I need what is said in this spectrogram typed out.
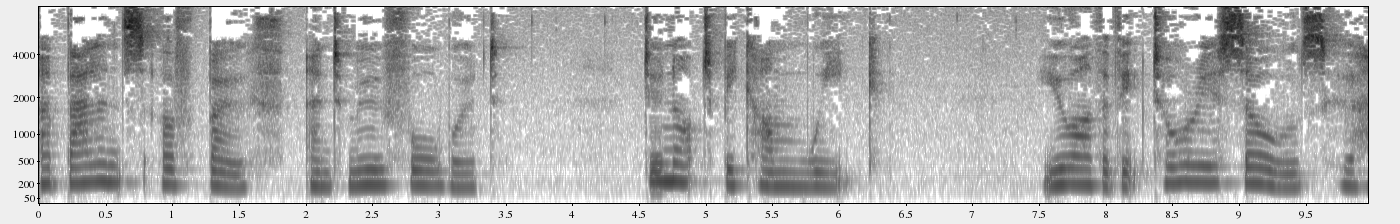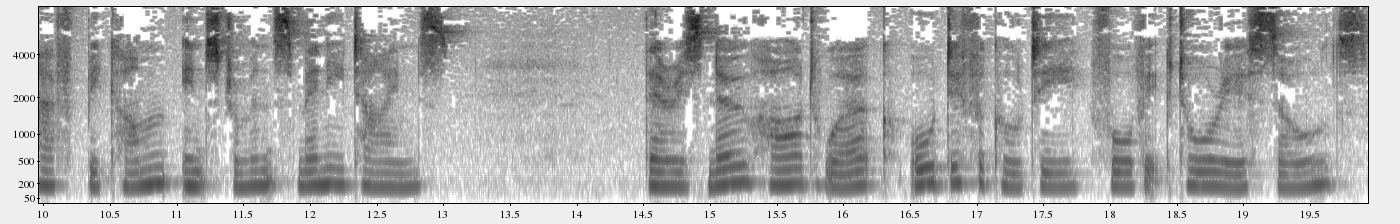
a balance of both and move forward. Do not become weak. You are the victorious souls who have become instruments many times. There is no hard work or difficulty for victorious souls.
